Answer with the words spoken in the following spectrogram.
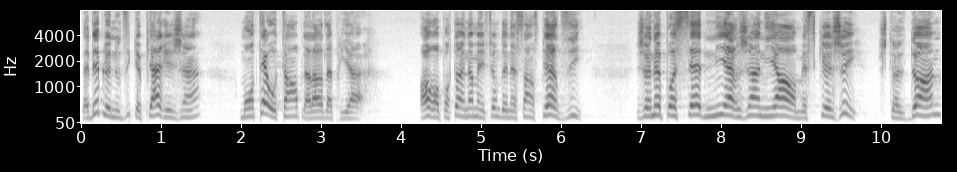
la Bible nous dit que Pierre et Jean montaient au temple à l'heure de la prière. Or, on portait un homme infirme de naissance. Pierre dit Je ne possède ni argent ni or, mais ce que j'ai, je te le donne,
